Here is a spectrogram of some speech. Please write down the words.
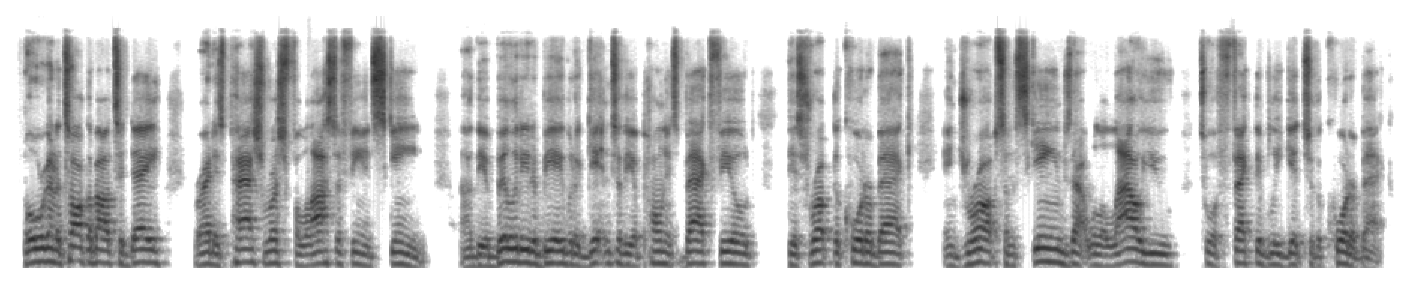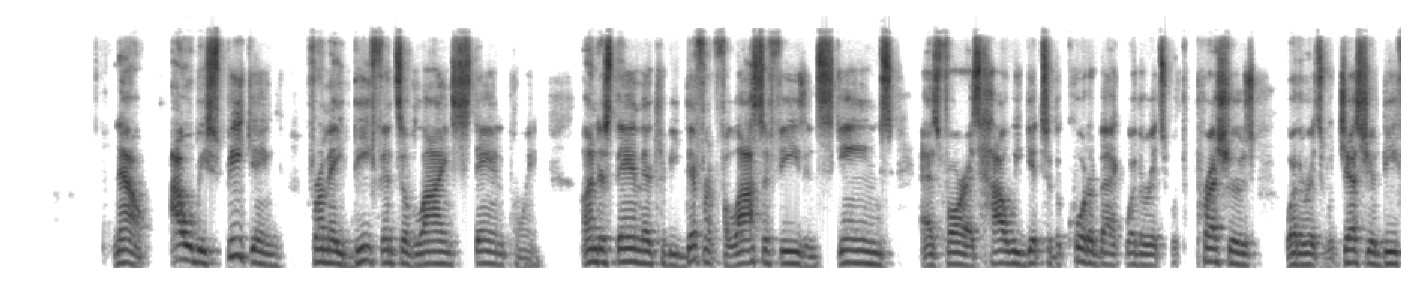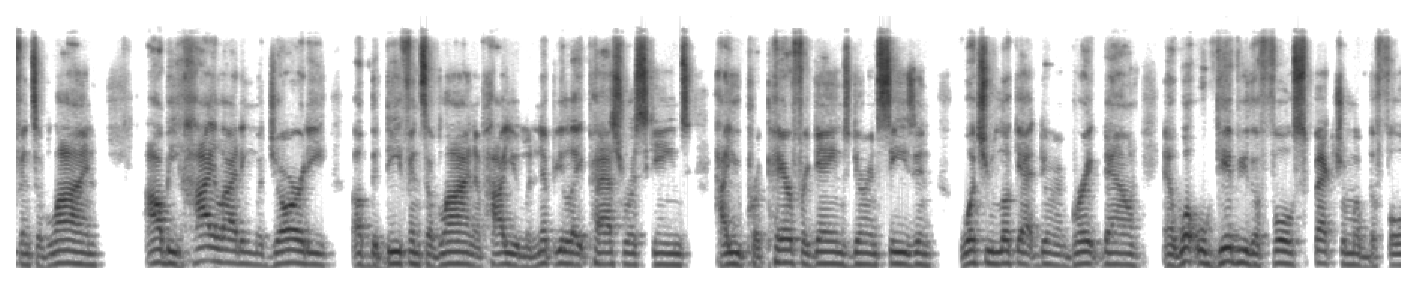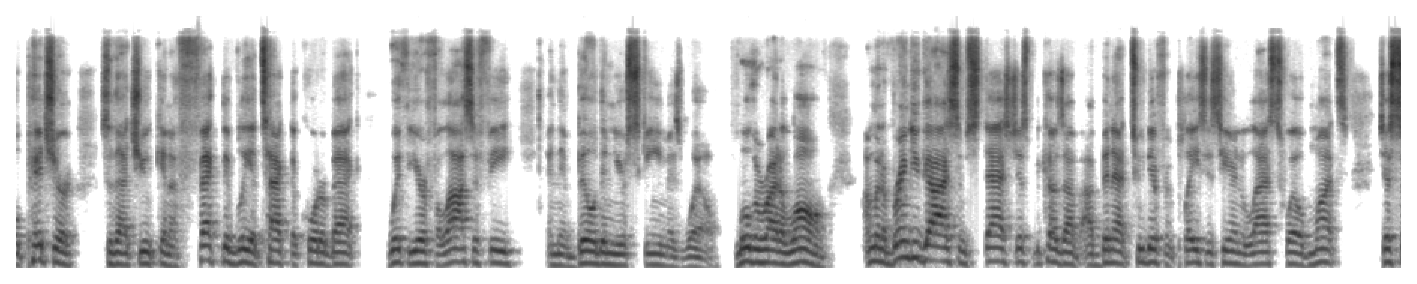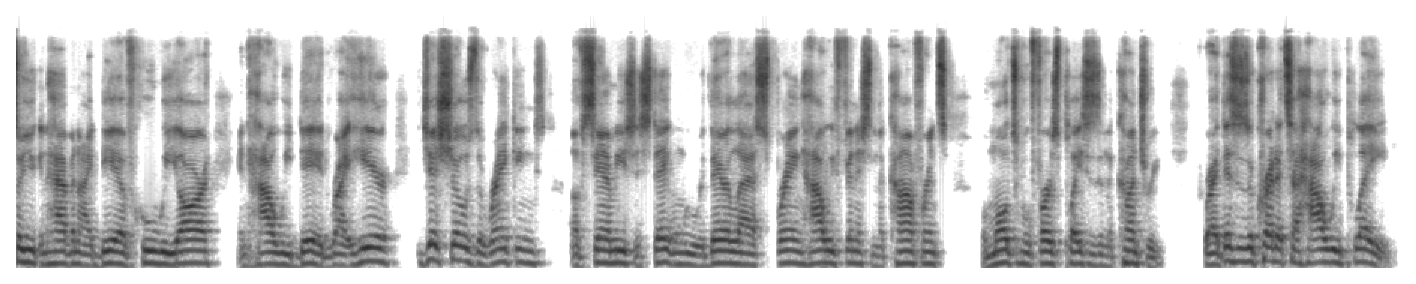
What we're going to talk about today, right, is pass rush philosophy and scheme. Uh, the ability to be able to get into the opponent's backfield, disrupt the quarterback, and draw up some schemes that will allow you to effectively get to the quarterback. Now, I will be speaking from a defensive line standpoint. Understand there can be different philosophies and schemes as far as how we get to the quarterback, whether it's with pressures, whether it's with just your defensive line. I'll be highlighting majority of the defensive line of how you manipulate pass rush schemes, how you prepare for games during season, what you look at during breakdown, and what will give you the full spectrum of the full picture so that you can effectively attack the quarterback with your philosophy and then building your scheme as well. Moving right along, I'm going to bring you guys some stats just because I've, I've been at two different places here in the last 12 months, just so you can have an idea of who we are and how we did. Right here just shows the rankings of Sam Houston State when we were there last spring, how we finished in the conference with multiple first places in the country. Right. This is a credit to how we played.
